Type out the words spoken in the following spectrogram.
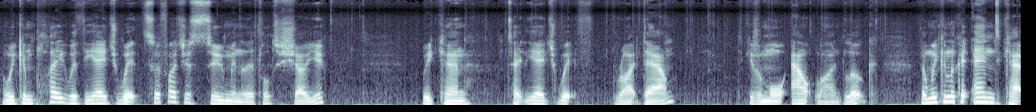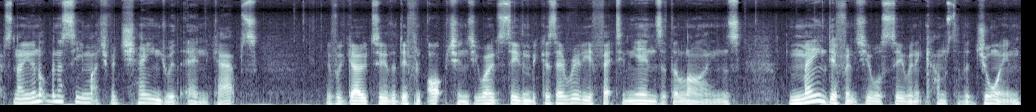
And we can play with the edge width. So if I just zoom in a little to show you, we can take the edge width right down to give a more outlined look. Then we can look at end caps. Now you're not going to see much of a change with end caps. If we go to the different options you won't see them because they're really affecting the ends of the lines. The main difference you will see when it comes to the join,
